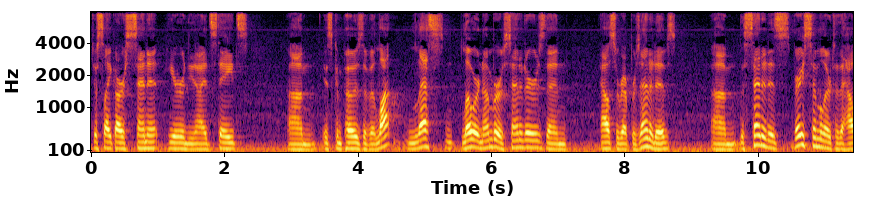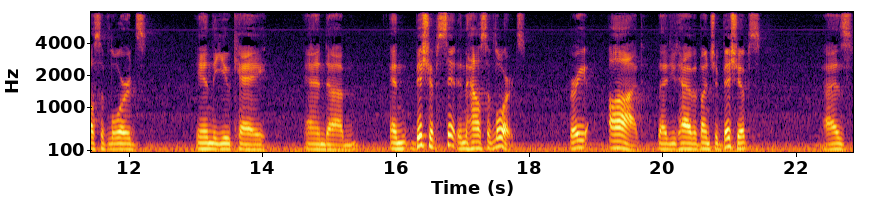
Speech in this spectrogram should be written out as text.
just like our Senate here in the United States um, is composed of a lot less, lower number of senators than House of Representatives. Um, the Senate is very similar to the House of Lords in the UK, and um, and bishops sit in the House of Lords. Very odd that you'd have a bunch of bishops as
